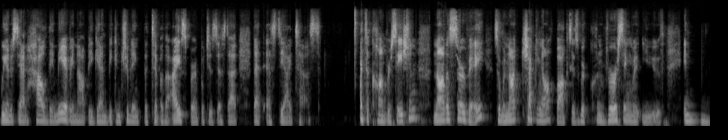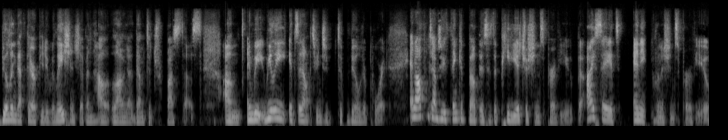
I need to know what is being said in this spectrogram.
we understand how they may or may not begin be contributing to the tip of the iceberg, which is just that that STI test. It's a conversation, not a survey. So we're not checking off boxes. We're conversing with youth in building that therapeutic relationship and how allowing them to trust us. Um, and we really, it's an opportunity to, to build rapport. And oftentimes we think about this as a pediatrician's purview, but I say it's any clinician's purview,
